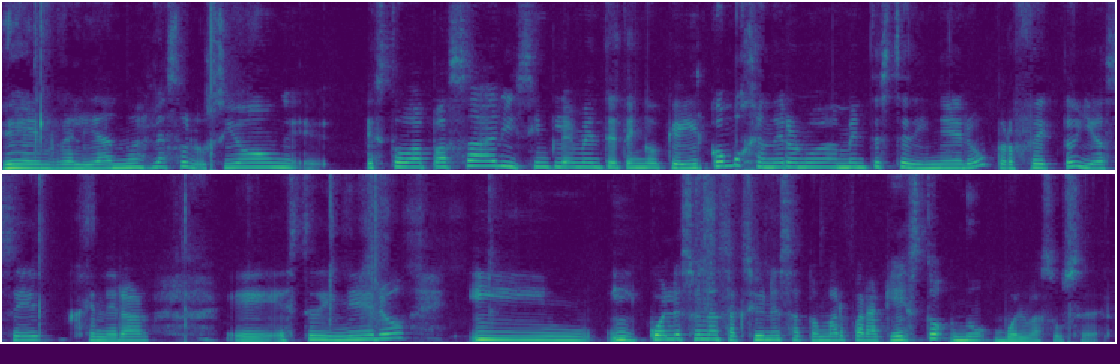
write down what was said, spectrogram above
en realidad no es la solución. Eh, esto va a pasar y simplemente tengo que ir. ¿Cómo genero nuevamente este dinero? Perfecto, ya sé generar eh, este dinero y, y, cuáles son las acciones a tomar para que esto no vuelva a suceder.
